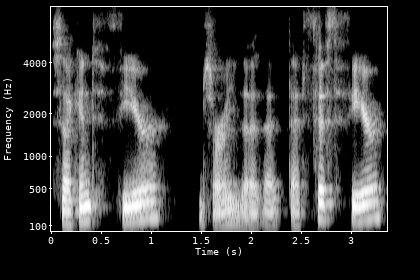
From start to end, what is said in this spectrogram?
Second, fear. I'm sorry, that, that, that fifth fear.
